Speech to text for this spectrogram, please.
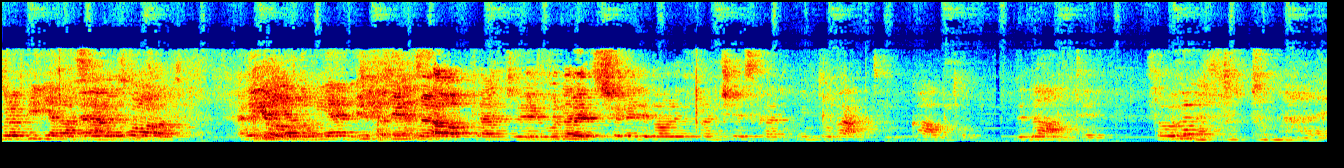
sopravvivi alla Eh, sala. lo so. Eh, Io, tagliato piedi, io film- stavo a piangere con la lezione di Paolo e Francesca, il quinto canto, canto, De Dante. Stavo Va là. tutto male.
